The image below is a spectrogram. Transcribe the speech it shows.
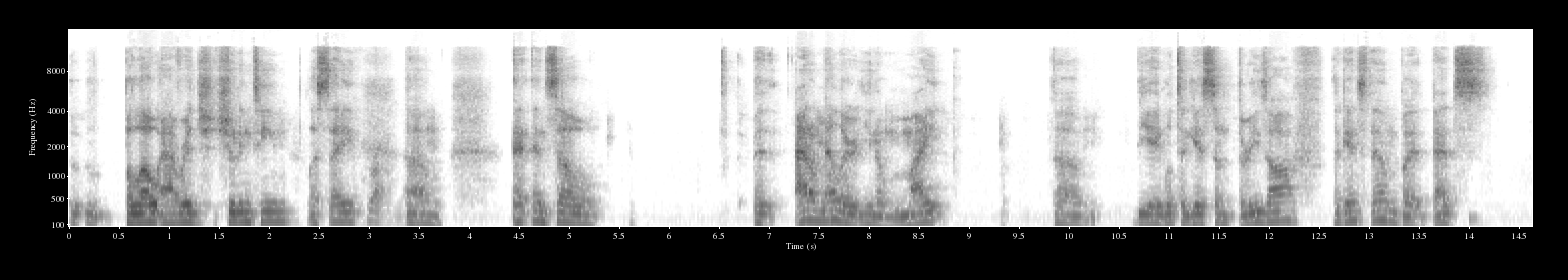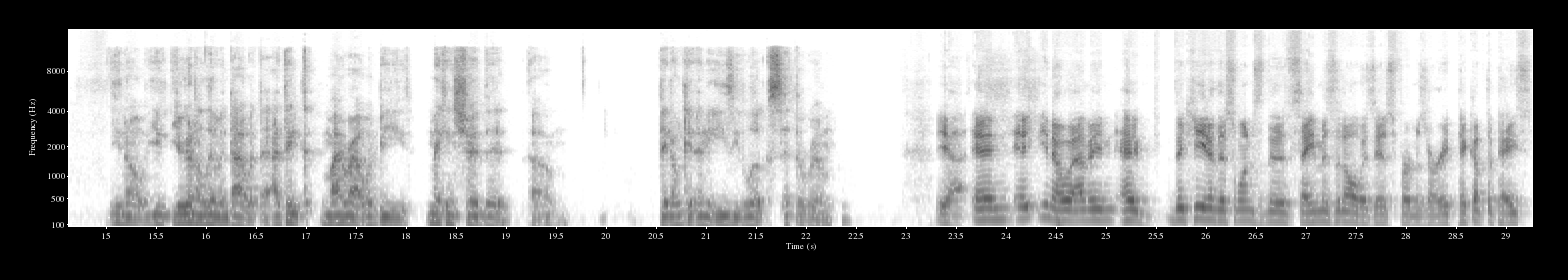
a, below average shooting team, let's say. Right. Um, and, and so Adam Miller, you know, might um, be able to get some threes off against them, but that's you know you, are going to live and die with that. I think my route would be making sure that um, they don't get any easy looks at the rim. Yeah, and it, you know, I mean, hey, the key to this one's the same as it always is for Missouri: pick up the pace,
